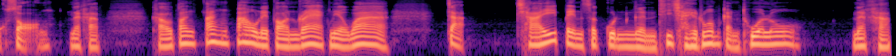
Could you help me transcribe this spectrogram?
62 นะครับ เขาตั้งตั้งเป้าในตอนแรกเนี่ยว่าจะ ใช้เป็นสกุลเงินที่ใช้ร่วมกันทั่วโลกนะครับ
